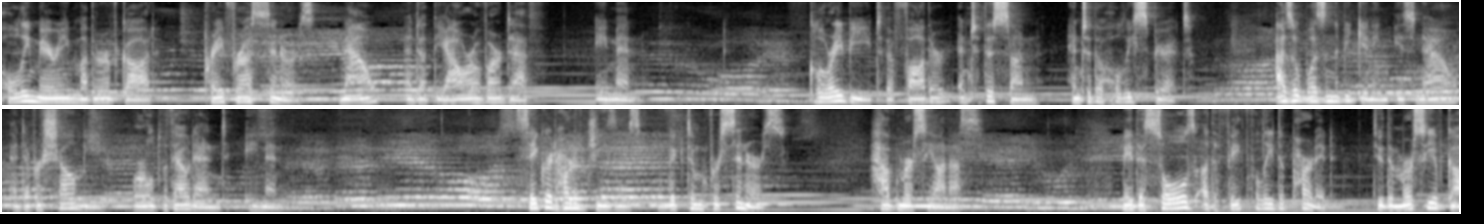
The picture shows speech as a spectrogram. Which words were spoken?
Holy Mary, Mother of God, pray for us sinners, now and at the hour of our death. Amen. Glory be to the Father, and to the Son, and to the Holy Spirit, as it was in the beginning, is now, and ever shall be, world without end. Amen. Sacred Heart of Jesus, victim for sinners, have mercy on us. May the souls of the faithfully departed, through the mercy of God,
